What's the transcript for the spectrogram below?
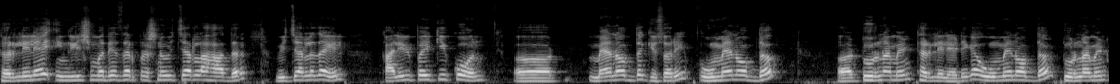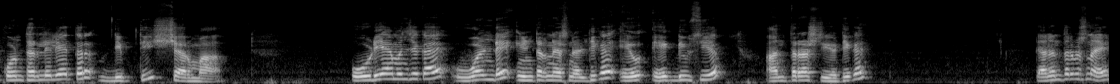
ठरलेले आहे. इंग्लिशमध्ये जर प्रश्न विचारला हा तर विचारला जाईल खालीलपैकी कोण मॅन ऑफ द की sorry woman of the tournament ठरलेली आहे ठीक आहे? वुमेन ऑफ द टुर्नामेंट कोण ठरलेली आहे? तर दीप्ती शर्मा. ओडीआय म्हणजे काय? वन डे इंटरनॅशनल ठीक आहे? एव एक दिवसीय आंतरराष्ट्रीय ठीक आहे? त्यानंतर प्रश्न आहे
